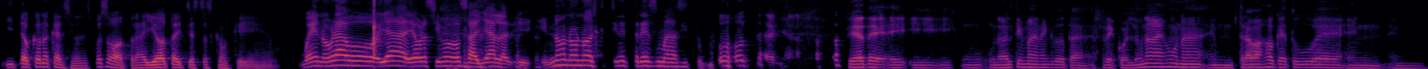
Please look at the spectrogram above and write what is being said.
Y toca una canción, después otra y otra, y tú estás como que, bueno, bravo, ya, y ahora sí vamos allá. Y, y no, no, no, es que tiene tres más, y tu puta, ya. Fíjate, eh, y, y un- una última anécdota. Recuerdo una vez una, en un trabajo que tuve en, en-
